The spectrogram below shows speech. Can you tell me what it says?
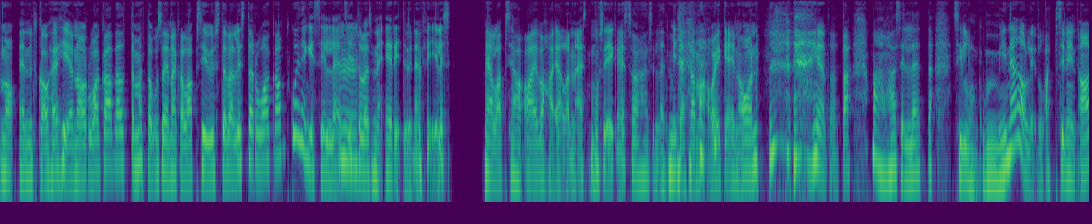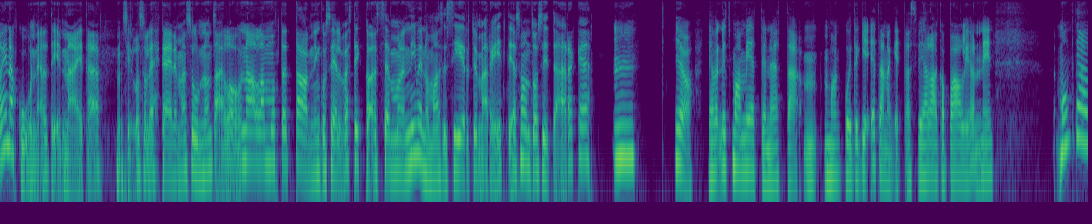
no en nyt kauhean hienoa ruokaa välttämättä, usein aika lapsiystävällistä ruokaa, mutta kuitenkin silleen, että mm. siitä tulee semmoinen erityinen fiilis. Meidän lapsihan on aivan hajalla näistä musiikeista, onhan silleen, että mitä tämä oikein on. ja tota, mä oon silleen, että silloin kun minä olin lapsi, niin aina kuunneltiin näitä. No silloin se oli ehkä enemmän sunnuntai-lounaalla, mutta tämä on niin kuin selvästi myös semmoinen nimenomaan se siirtymäriitti ja se on tosi tärkeä. Mm. Joo, ja nyt mä oon miettinyt, että mä oon kuitenkin etänäkin tässä vielä aika paljon, niin mun pitää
